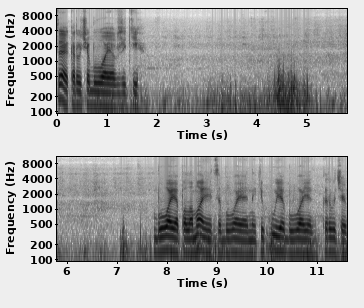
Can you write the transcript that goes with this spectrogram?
Все, коротше, буває в житті. Буває поламається, буває не тюкує, буває, коротше,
